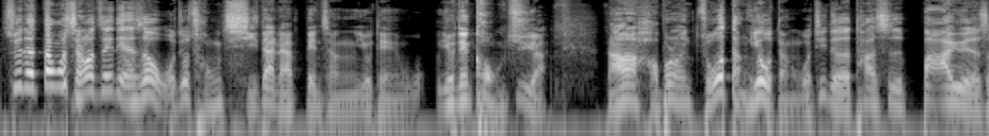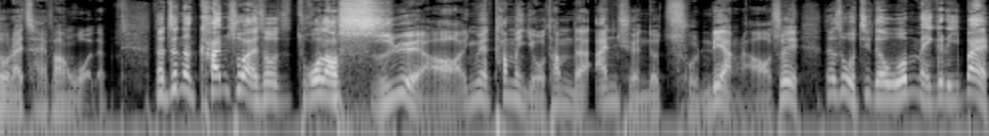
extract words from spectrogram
所以呢，当我想到这一点的时候，我就从期待呢变成有点有点恐惧啊。然后好不容易左等右等，我记得他是八月的时候来采访我的，那真的刊出来的时候拖到十月啊，因为他们有他们的安全的存量了啊，所以那时候我记得我每个礼拜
